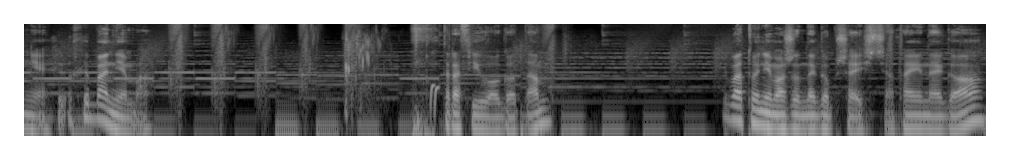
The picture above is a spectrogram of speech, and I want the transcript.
Nie, ch chyba nie ma. Trafiło go tam. Chyba tu nie ma żadnego przejścia tajnego.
